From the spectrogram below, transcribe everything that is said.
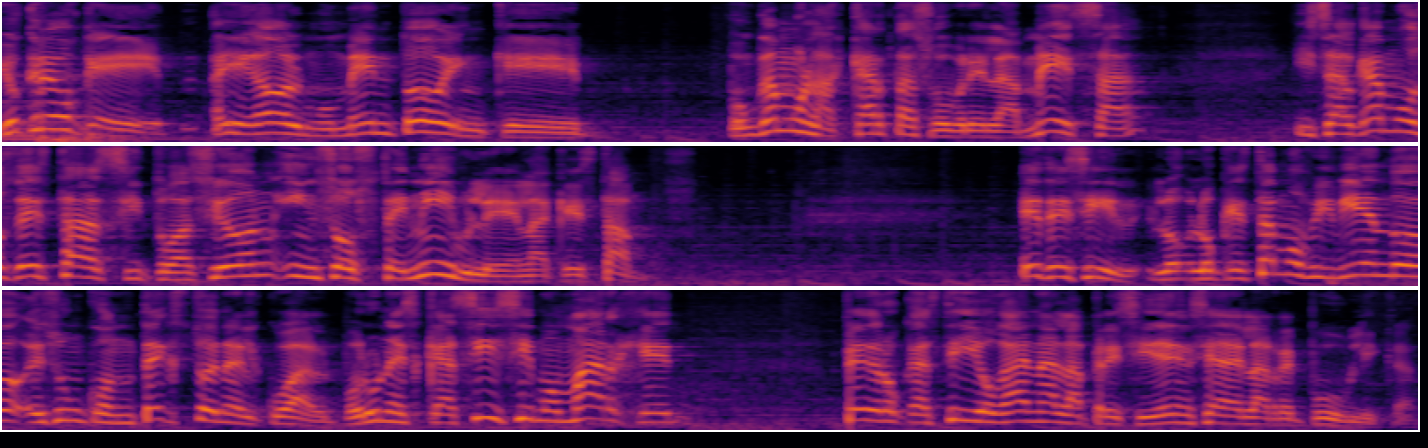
Yo creo que ha llegado el momento en que pongamos las cartas sobre la mesa y salgamos de esta situación insostenible en la que estamos. Es decir, lo, lo, que estamos viviendo es un contexto en el cual, por un escasísimo margen, Pedro Castillo gana la presidencia de la República.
